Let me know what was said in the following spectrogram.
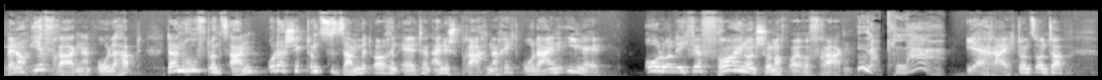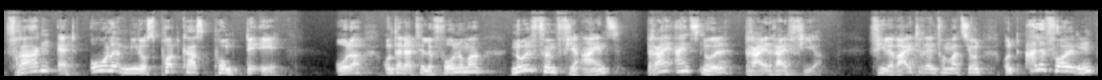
Wenn auch ihr Fragen an Ole habt, dann ruft uns an oder schickt uns zusammen mit euren Eltern eine Sprachnachricht oder eine E-Mail. Ole und ich, wir freuen uns schon auf eure Fragen. Na klar. Ihr erreicht uns unter fragen at ole-podcast.de oder unter der Telefonnummer 0541 310 334. Viele weitere Informationen und alle Folgen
